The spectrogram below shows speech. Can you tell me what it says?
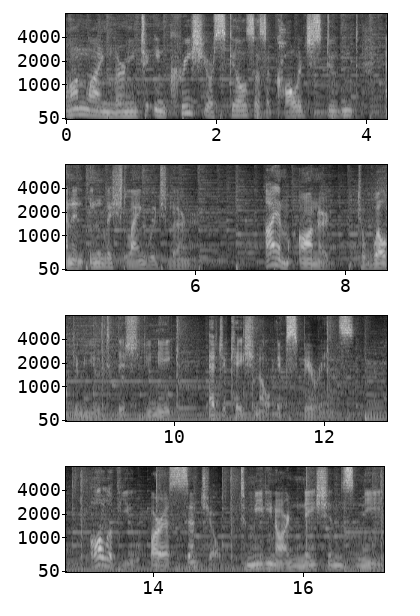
online learning to increase your skills as a college student and an English language learner. I am honored to welcome you to this unique educational experience. All of you are essential to meeting our nation's need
